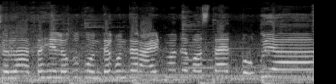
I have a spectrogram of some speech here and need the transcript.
चला आता हे लोक कोणत्या कोणत्या राईडमध्ये आहेत बघूया.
